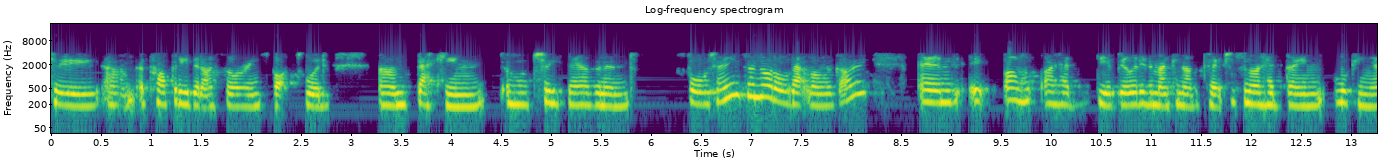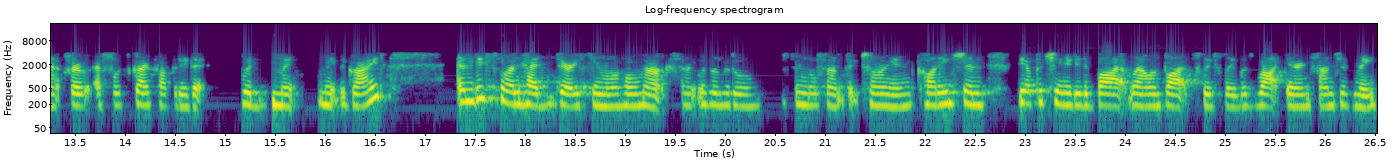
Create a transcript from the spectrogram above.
to um, a property that I saw in Spotswood um, back in oh, 2014, so not all that long ago. And it, oh, I had the ability to make another purchase, and I had been looking out for a Footscray property that would meet, meet the grade. And this one had very similar hallmarks. So it was a little single front Victorian cottage, and the opportunity to buy it well and buy it swiftly was right there in front of me.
